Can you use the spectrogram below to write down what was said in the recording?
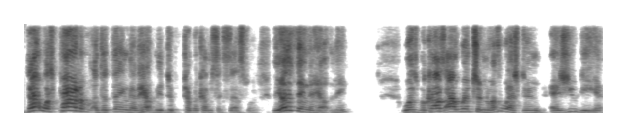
that was part of the thing that helped me to, to become successful. The other thing that helped me was because I went to Northwestern, as you did,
